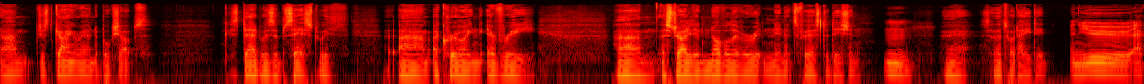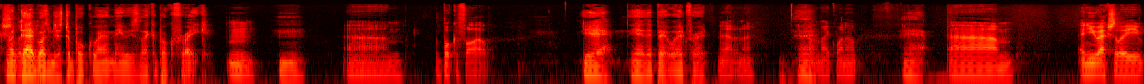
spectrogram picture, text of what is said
um, just going around to bookshops because Dad was obsessed with um, accruing every um, Australian novel ever written in its first edition. Mm. Yeah. So that's what he did. And you actually, My dad wasn't just a bookworm; he was like a book freak. Mm. Mm. Um, a bookophile. Yeah. Yeah, a better word for it. Yeah, I don't know. Yeah. To make one up. Yeah. Um, and you actually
